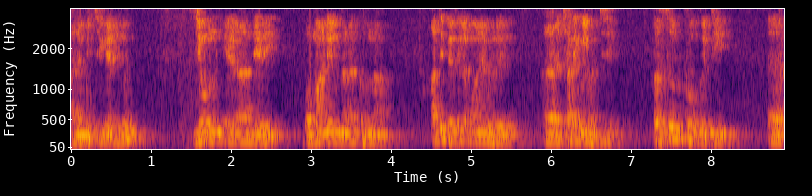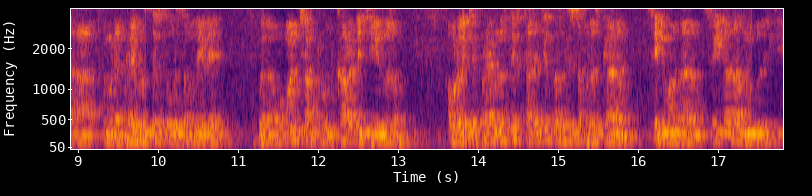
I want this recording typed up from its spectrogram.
ആരംഭിച്ചു കഴിഞ്ഞു. ജൂൺ ഏഴാം തീയതി ഒമാനിൽ നടക്കുന്ന അതിബഹുലമായ ഒരു ചടങ്ങിൽ വെച്ച് റസൂൽ പൂക്കുറ്റി നമ്മുടെ പ്രേമനസീർ സുഹൃത്ത് സമിതിയുടെ ഒമാൻ ചാപ്റ്റർ ഉദ്ഘാടനം ചെയ്യുന്നതും അവിടെ വെച്ച് പ്രേമനസീർ ചലച്ചിത്ര ശ്രേഷ്ഠ പുരസ്കാരം സിനിമാ താരം ശ്രീലത നമ്പൂതിരിക്ക്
